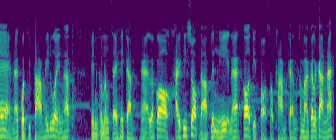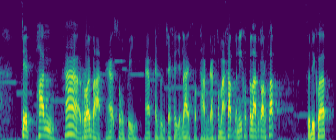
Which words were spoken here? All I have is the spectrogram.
ร์นะ กดติดตามให้ด้วยนะครับ เป็นกำลังใจให้กันนะ แล้วก็ใครที่ชอบดาบเล่มนี้นะ ก็ติดต่อสอบถามกันเข้ามาก็แล้วกันนะ 7,500 บาทนะฮะส่งฟรีนะครับใครสนใจใครอยากได้สอบถามกันเข้ามาครับ วันนี้ขอตัวลาไปก่อนครับ สวัสดีครับ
